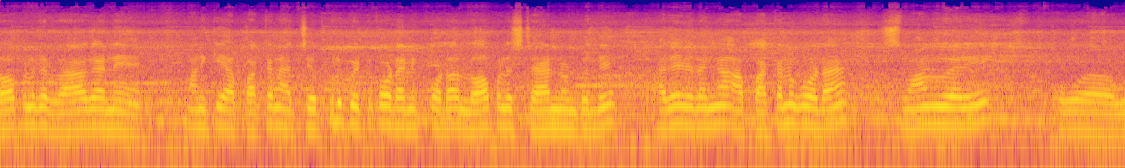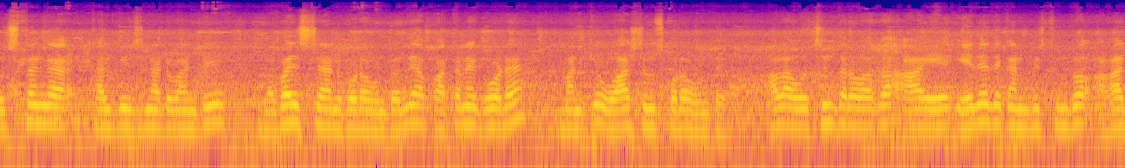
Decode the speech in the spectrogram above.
లోపలికి రాగానే మనకి ఆ పక్కన చెప్పులు పెట్టుకోవడానికి కూడా లోపల స్టాండ్ ఉంటుంది. అదేవిధంగా ఆ పక్కన కూడా స్వామివారి ఉచితంగా కల్పించినటువంటి మొబైల్ స్టాండ్ కూడా ఉంటుంది. ఆ పక్కనే కూడా మనకి వాష్రూమ్స్ కూడా ఉంటాయి. అలా వచ్చిన తర్వాత ఆ ఏ- ఏదైతే కనిపిస్తుందో ఆ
